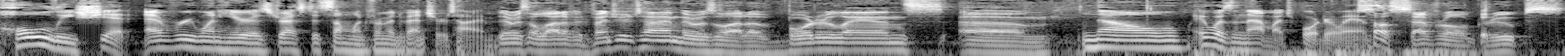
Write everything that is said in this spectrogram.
"Holy shit! Everyone here is dressed as someone from Adventure Time." There was a lot of Adventure Time. There was a lot of Borderlands. Um, No, it wasn't that much Borderlands. I saw several groups.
